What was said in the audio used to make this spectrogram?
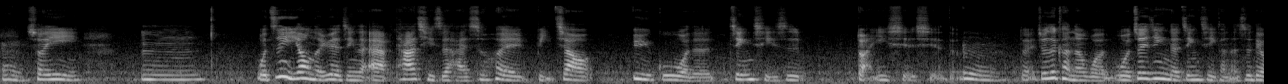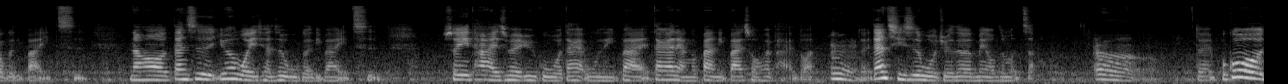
嗯所以嗯，我我自己用的月经的 app，它其实还是会比较预估我的经期是短一些些的。嗯对，就是可能我我最近的经期可能是六个礼拜一次，然后但是因为我以前是五个礼拜一次，所以他还是会预估我大概五礼拜，大概两个半礼拜的时候会排卵。嗯对，但其实我觉得没有这么早。嗯对，不过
